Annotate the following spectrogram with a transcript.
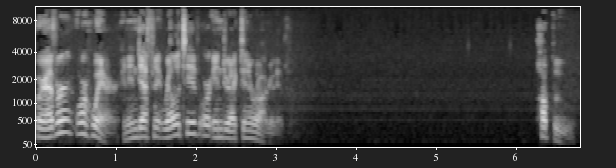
Wherever or where, an indefinite relative or indirect interrogative. Hapu.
